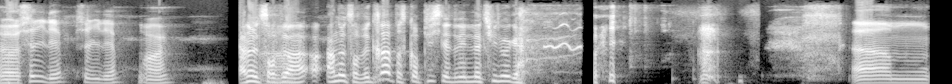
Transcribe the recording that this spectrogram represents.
Euh, c'est l'idée, c'est l'idée, ouais. ouais. Arnold s'en veut, un- Arnold s'en veut grave parce qu'en plus il a donné de la thune au gars. Euh,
